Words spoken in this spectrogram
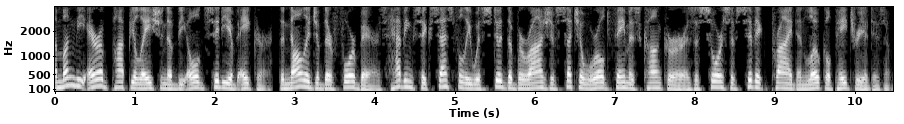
Among the Arab population of the old city of Acre, the knowledge of their forebears having successfully withstood the barrage of such a world-famous conqueror is a source of civic pride and local patriotism.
